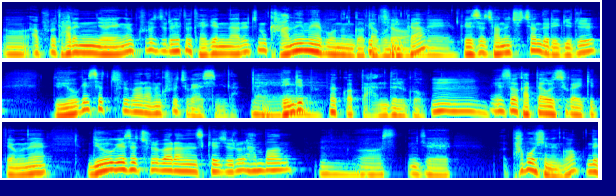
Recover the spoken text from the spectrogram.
어, 앞으로 다른 여행을 크루즈로 해도 되겠나를 좀 가늠해 보는 거다 그쵸. 보니까 네. 그래서 저는 추천드리기를 뉴욕에서 출발하는 크루즈가 있습니다. 네. 어, 비행기 표값도 안 들고 음. 해서 갔다 올 수가 있기 때문에 뉴욕에서 출발하는 스케줄을 한번 음. 어, 스- 이제 타보시는 거. 근데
